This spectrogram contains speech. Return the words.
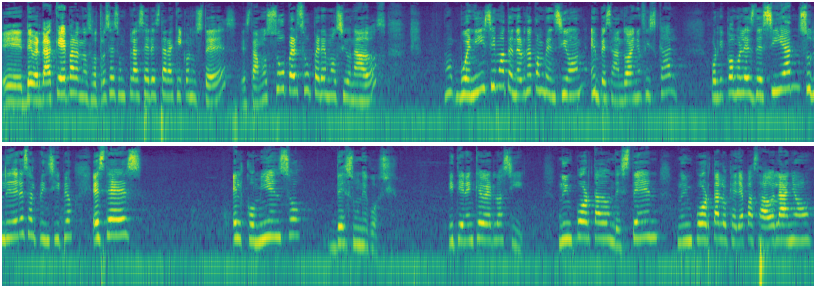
Eh, de verdad que para nosotros es un placer estar aquí con ustedes. Estamos súper, súper emocionados. Buenísimo tener una convención empezando año fiscal, porque como les decían sus líderes al principio, este es el comienzo de su negocio. Y tienen que verlo así. No importa dónde estén, no importa lo que haya pasado el año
